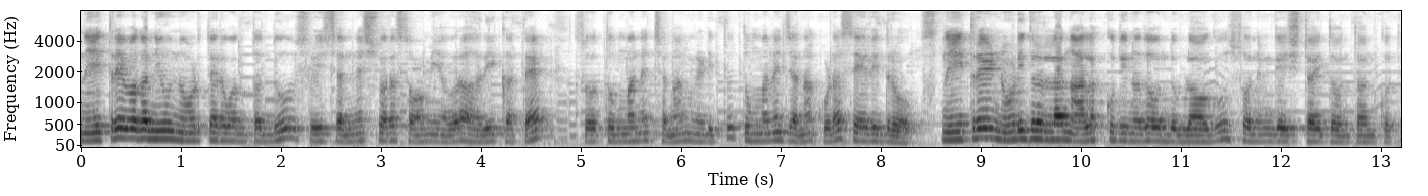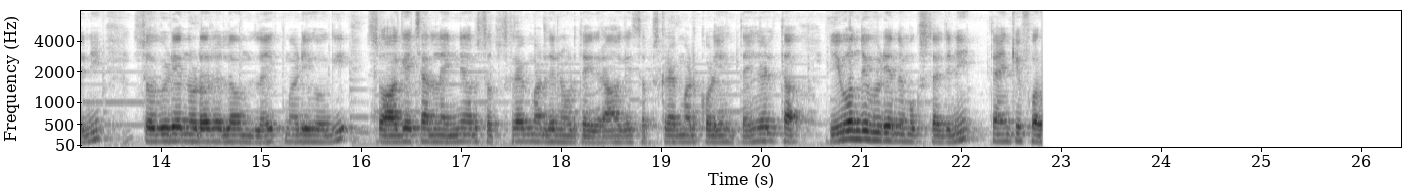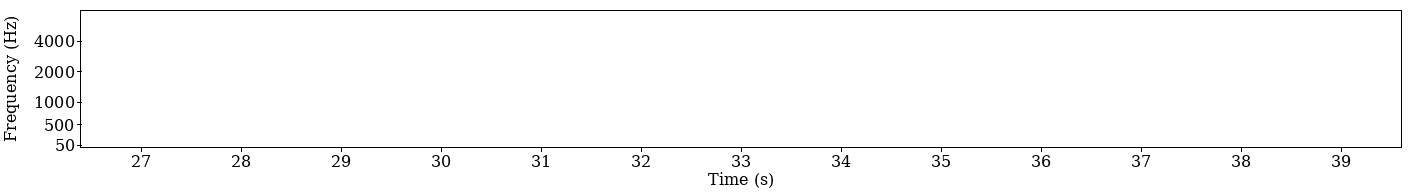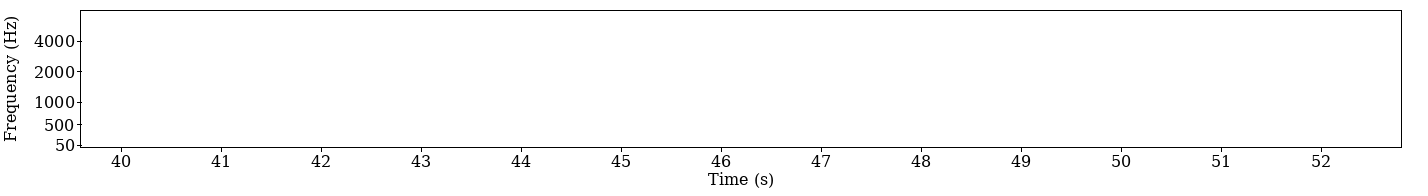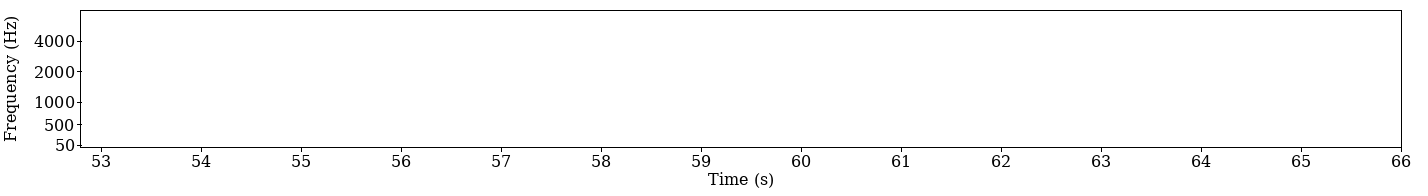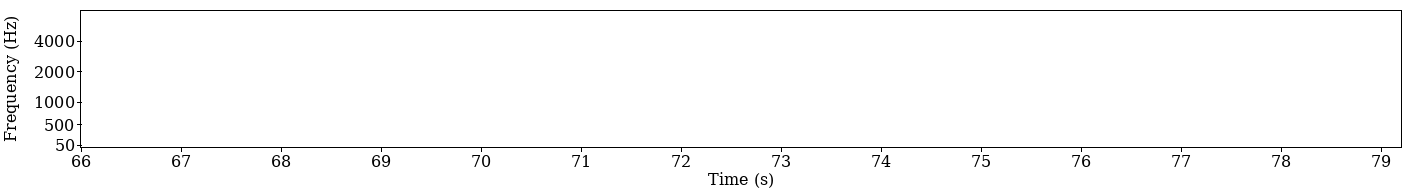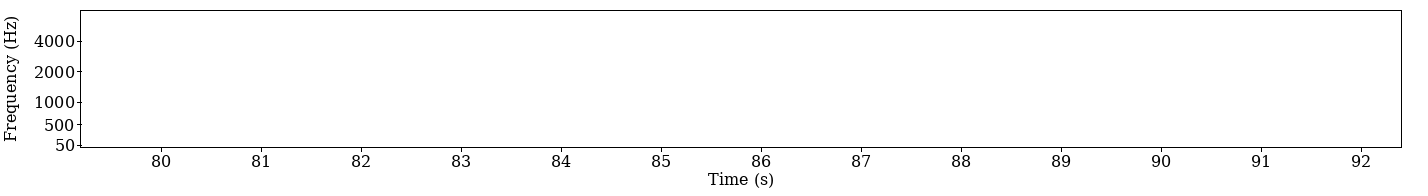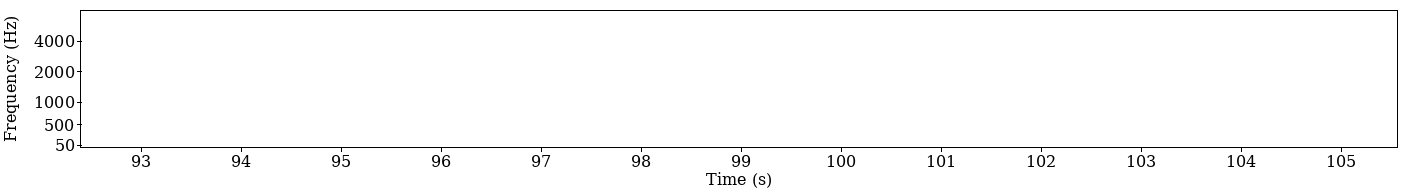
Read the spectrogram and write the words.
ಸ್ನೇಹಿತರೆ, ಇವಾಗ ನೀವು ನೋಡ್ತಾ ಇರುವಂಥದ್ದು ಶ್ರೀ ಚನ್ನೇಶ್ವರ ಸ್ವಾಮಿಯವರ ಹರಿಕತೆ. ಸೊ ತುಂಬಾನೇ ಚೆನ್ನಾಗಿ ನಡೀತು, ತುಂಬಾನೇ ಜನ ಕೂಡ ಸೇರಿದ್ರು. ಸ್ನೇಹಿತರೆ, ನೋಡಿದ್ರಲ್ಲ ನಾಲ್ಕು ದಿನದ ಒಂದು ಬ್ಲಾಗು ಸೊ ನಿಮಗೆ ಇಷ್ಟ ಆಯಿತು ಅಂತ ಅನ್ಕೋತೀನಿ. ಸೊ ವಿಡಿಯೋ ನೋಡೋರೆಲ್ಲ ಒಂದು ಲೈಕ್ ಮಾಡಿ ಹೋಗಿ. ಸೊ ಹಾಗೆ ಚಾನಲ್ನ ಇನ್ನೂ ಸಬ್ಸ್ಕ್ರೈಬ್ ಮಾಡದೆ ನೋಡ್ತಾ ಇದ್ದೀರಾ, ಹಾಗೆ ಸಬ್ಸ್ಕ್ರೈಬ್ ಮಾಡ್ಕೊಳ್ಳಿ ಅಂತ ಹೇಳ್ತಾ ಈ ಒಂದು ವಿಡಿಯೋನ ಮುಗಿಸ್ತಾ ಇದ್ದೀನಿ. Thank you for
